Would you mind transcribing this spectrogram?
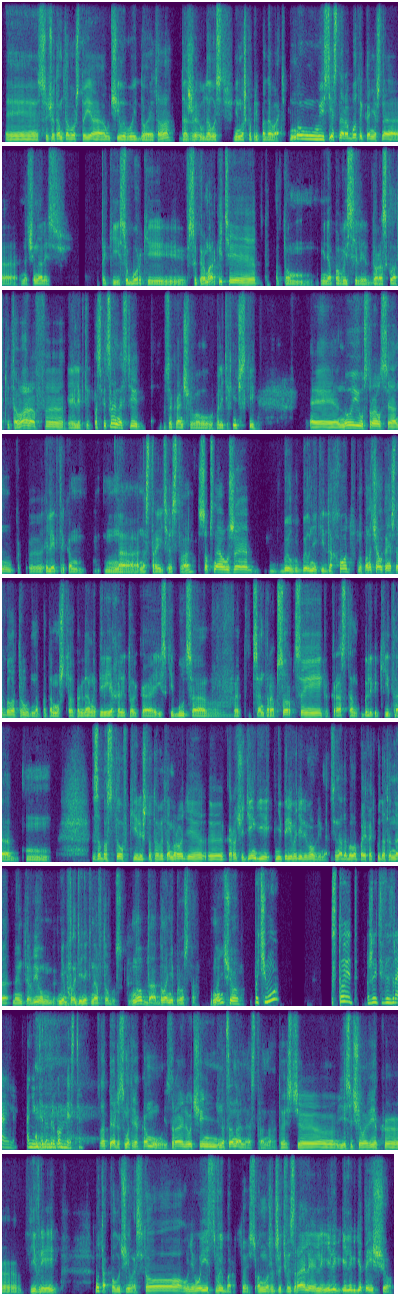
Э, с учетом того, что я учил его и до этого, даже удалось немножко преподавать. Ну, естественно, работы, конечно, начинались такие с уборки в супермаркете, потом меня повысили до раскладки товаров, я электрик по специальности, заканчивал политехнический. Э, ну и устроился э, электриком на, на строительство. Собственно, уже был, был некий доход, но поначалу, конечно, было трудно, потому что когда мы переехали только из кибуца в этот центр абсорбции, как раз там были какие-то забастовки или что-то в этом роде. Э, короче, деньги не переводили вовремя. Если надо было поехать куда-то на, на интервью, не было денег на автобус. Но да, было непросто. Но ничего. Почему стоит жить в Израиле, а не где-то в другом месте? Опять же, смотря кому. Израиль очень национальная страна. То есть, э, если человек э, еврей, ну, так получилось, то у него есть выбор. То есть он может жить в Израиле или, или, или где-то еще.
